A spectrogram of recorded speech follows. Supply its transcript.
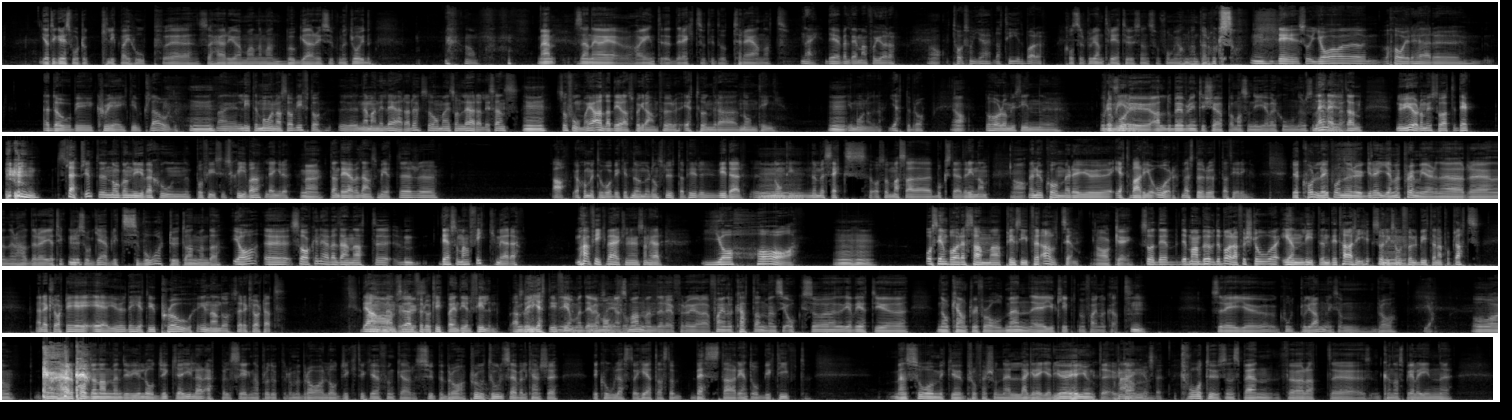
Jag tycker det är svårt att klippa ihop eh, Så här gör man när man buggar i Super Metroid. Ja. Men sen har jag inte direkt suttit och tränat. Nej, det är väl det man får göra. Ja. Det tar sån jävla tid bara. Kostar ett program 3000 så får man ju använda det också. Mm, det är så jag har ju det här eh, Adobe Creative Cloud. mm. Man, en liten månadsavgift då. Eh, när man är lärare så har man en sån lärarlicens. Mm. Så får man ju alla deras program för 100 någonting i Mm. månaden. Jättebra. Ja Då har de ju sin... eh, Och då får du all, då behöver du inte köpa massa nya versioner och sådär nej nej, utan nu gör de ju så att det släpps ju inte någon ny version på fysisk skiva längre. Nej. Utan det är väl den som heter... Ja, jag kommer inte ihåg vilket nummer de slutar på vid där. Mm. Någonting nummer sex och så massa bokstäver innan. Ja. Men nu kommer det ju ett varje år med större uppdatering. Jag kollade ju på när du grejade med Premiere när, eh, när du hade det. Jag tyckte Mm. det såg jävligt svårt ut att använda. Ja, eh, saken är väl den att eh, det som man fick med det. Man fick verkligen en sån här Jaha. Mhm. Och sen var det samma princip för allt sen. Ja, Okej. Så det, det, man behövde bara förstå en liten detalj, så liksom Mm. föll bitarna på plats. Men det är klart, det är ju, det heter ju Pro innan då, så är det klart att det Ja, används väl precis. för att klippa en del film. Alltså det är jätte, film. ja, men det är väl många som använder det för att göra Final Cut används ju också Jag vet ju No Country for Old Men är ju klippt med Final Cut Mm. Så det är ju coolt program liksom Bra Ja. Och till den här podden använder vi Logic. Jag gillar Apples egna produkter, de är bra. Logic tycker jag funkar superbra. Pro Tools är väl kanske det coolaste och hetaste och bästa rent objektivt. Men så mycket professionella grejer gör jag ju inte utan Nej, just det. 2000 spänn för att eh, kunna spela in eh,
